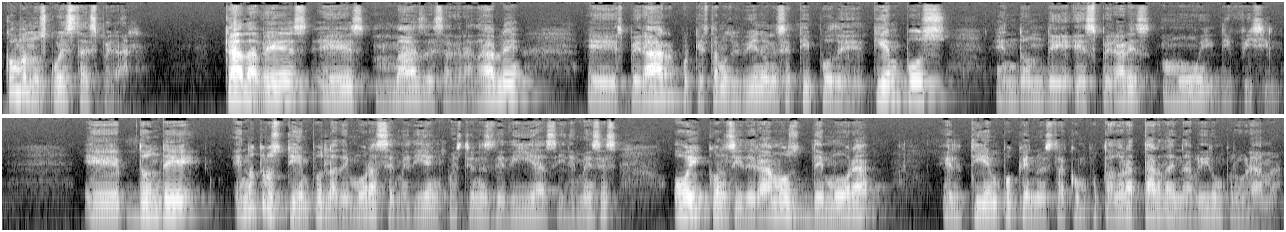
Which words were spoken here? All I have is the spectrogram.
¿Cómo nos cuesta esperar? Cada vez es más desagradable eh, esperar porque estamos viviendo en ese tipo de tiempos en donde esperar es muy difícil. Eh, donde en otros tiempos la demora se medía en cuestiones de días y de meses. Hoy consideramos demora el tiempo que nuestra computadora tarda en abrir un programa,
